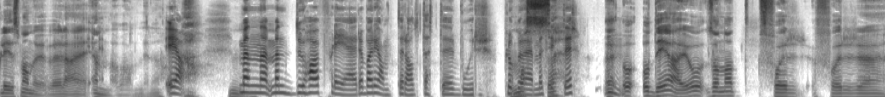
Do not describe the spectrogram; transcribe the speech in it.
Eplis manøver er enda vanligere. Ja. Mm. Men, men du har flere varianter alt etter hvor problemet Masse. sitter. Eh, Mm. Og, og det er jo sånn at for, for uh,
